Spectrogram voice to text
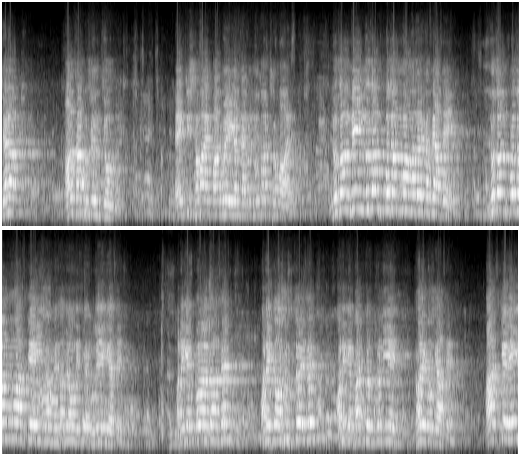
জনাব আলতাফ হোসেন চৌধুরী। একটি সময় পার হয়ে গেছে, এখন নতুন সময়। নতুন দিন, নতুন প্রজন্ম আমাদের কাছে আছে। নতুন প্রজন্ম আজকে এই সব নেতাদের অনেকটা ভুলে গেছে। অনেকে প্রয়াত আছেন, অনেকে অসুস্থ হয়েছেন, অনেকে বার্ধক্য নিয়ে ঘরে বসে আছেন। আজকের এই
